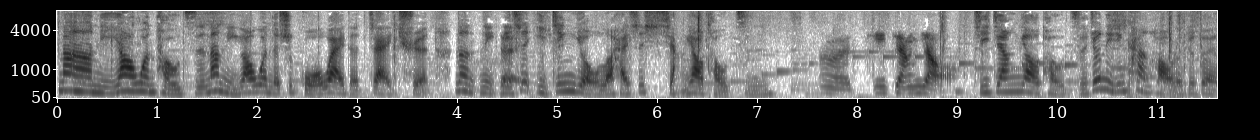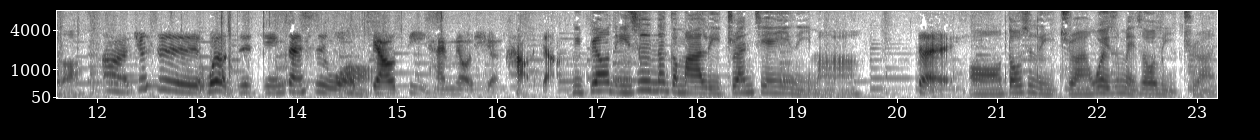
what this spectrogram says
那你要问投资，那你要问的是国外的债券，那你你是已经有了，还是想要投资？呃，即将要，即将要投资，就你已经看好了，就对了。嗯，就是我有资金，但是我标的还没有选好，这样。哦、你标你是那个吗？李专建议你吗？对，哦，都是理专，我也是每次都理专。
